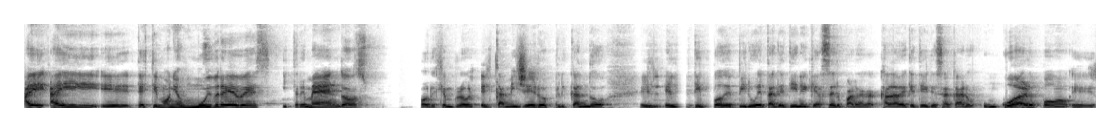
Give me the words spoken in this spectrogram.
hay, hay eh, testimonios muy breves y tremendos, por ejemplo, el camillero explicando el, tipo de pirueta que tiene que hacer para cada vez que tiene que sacar un cuerpo, eh,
